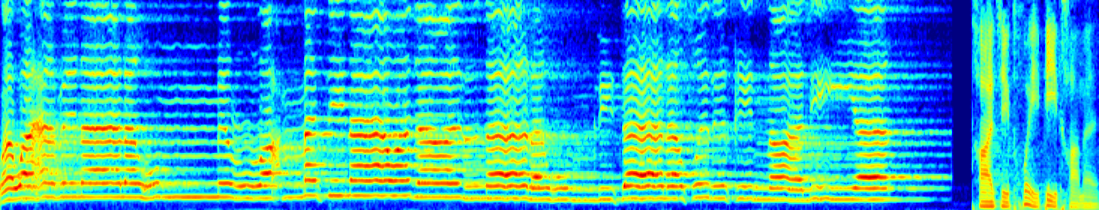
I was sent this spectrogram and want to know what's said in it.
ووهبنا لهم من رحمتنا وجعلنا لهم لسان صدق عليا 他既退避他们，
